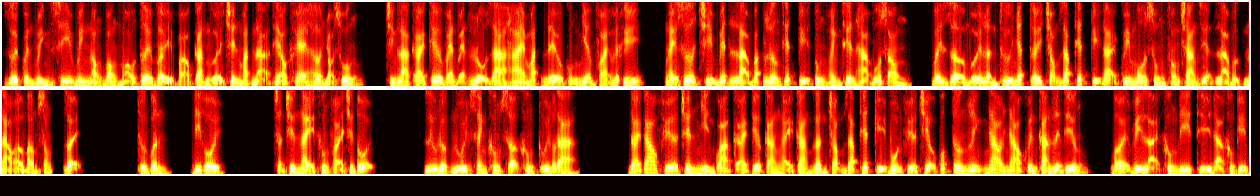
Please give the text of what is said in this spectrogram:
dưới quyền mình sĩ binh nóng bỏng máu tươi vẩy vào cả người trên mặt nạ theo khe hở nhỏ xuống, chính là cái kia vẹn vẹn lộ ra hai mắt đều cũng nhiễm phải huyết khí ngày xưa chỉ biết là bắc lương thiết kỵ tung hoành thiên hạ vô song, bây giờ mới lần thứ nhất thấy trọng giáp thiết kỵ đại quy mô sùng phong tràng diện là bực nào ầm ầm sóng dậy. Tướng quân, đi thôi. Trận chiến này không phải chiến tội. Lưu được núi xanh không sợ không tuổi ta. Đài cao phía trên nhìn qua cái kia càng ngày càng gần trọng giáp thiết kỵ bốn phía triệu quốc tướng lĩnh nhao nhao khuyên can lên tiếng, bởi vì lại không đi thì đã không kịp,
